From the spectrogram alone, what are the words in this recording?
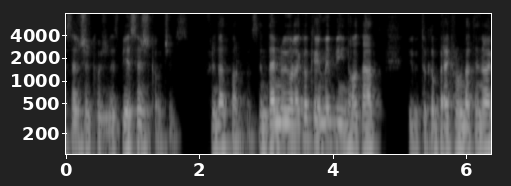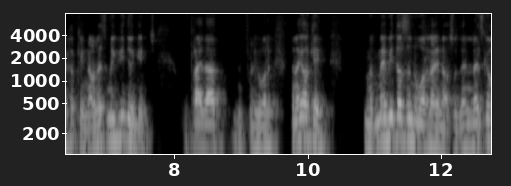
ascension coaches let's be ascension coaches for that purpose. And then we were like okay maybe you know that we took a break from that and like okay now let's make video games. We try that and fully work and like okay m- maybe it doesn't work right now so then let's go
